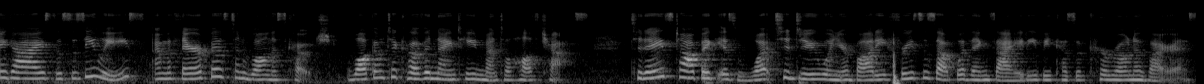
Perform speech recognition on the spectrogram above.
Hey guys, this is Elise. I'm a therapist and wellness coach. Welcome to COVID 19 Mental Health Chats. Today's topic is what to do when your body freezes up with anxiety because of coronavirus.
